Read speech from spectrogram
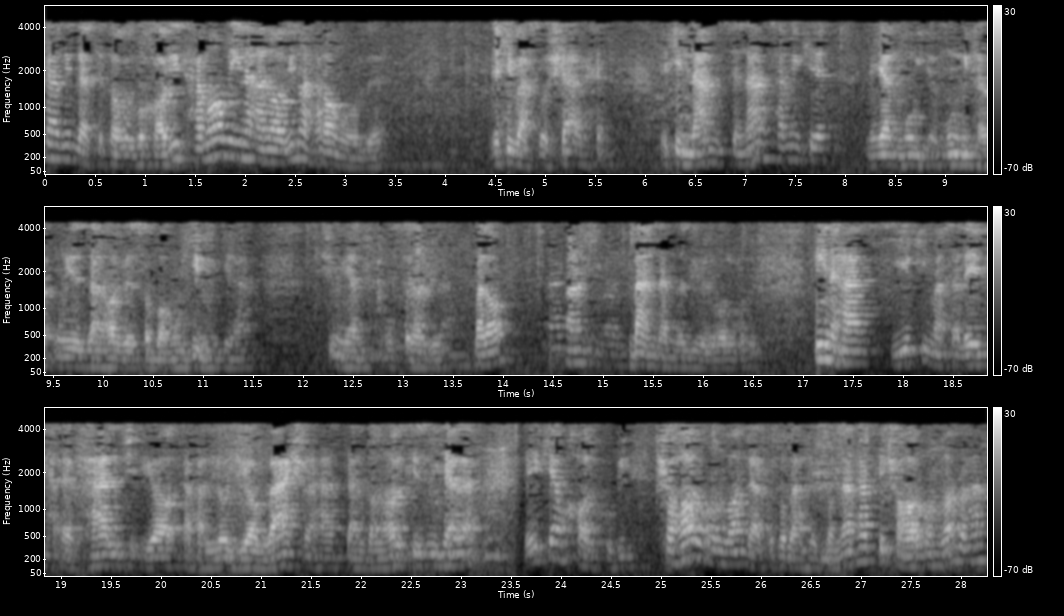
کردیم در کتاب بخاری تمام این عناوین رو حرام ورده یکی بسل و شرح یکی نمس. نمس همین که میگن موی, موی, موی زنها به حساب با موگیر می‌گیرن. چی میگن؟ اصطلاح بلا بند اندازی به قول خودش. این هست یکی مسئله فلج یا تفلج یا وشر هست دندان ها رو تیز می‌کردن. و یکی هم خالکوبی. چهار عنوان در کتب اهل سنت هست که چهار عنوان رو هم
